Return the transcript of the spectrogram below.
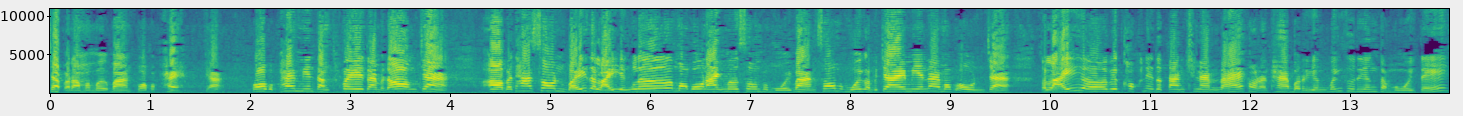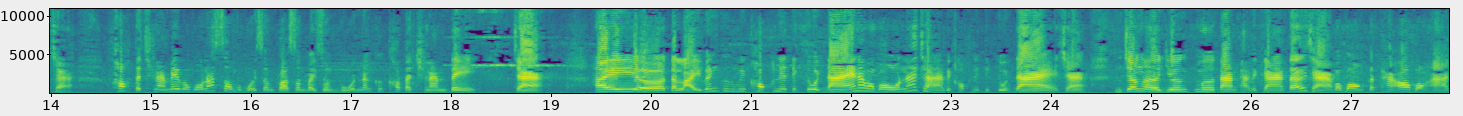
ចាប់អារម្មណ៍មកមើលបានពណ៌ប្រផេះចាពណ៌ប្រផេះមានទាំងទ្វេតែម្ដងចាអឺ បើថា08តម្លៃយ៉ាងលើបងប្អូនអាចមើល06បាន06ក៏បច្ច័យមានដែរបងប្អូនចាតម្លៃវាខុសគ្នាទៅតាមឆ្នាំដែរគ្រាន់តែថាបើរៀងវិញគឺរៀងតែមួយទេចាខុសតែឆ្នាំទេបងប្អូនណា06 07 08 09ហ្នឹងគឺខុសតែឆ្នាំទេចាហើយតម្លៃវិញគឺវាខុសគ្នាតិចតួចដែរណាបងប្អូនណាចាវាខុសគ្នាតិចតួចដែរចាអញ្ចឹងយើងមើលតាមថវិកាទៅចាបើបងគិតថាអូបងអាច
